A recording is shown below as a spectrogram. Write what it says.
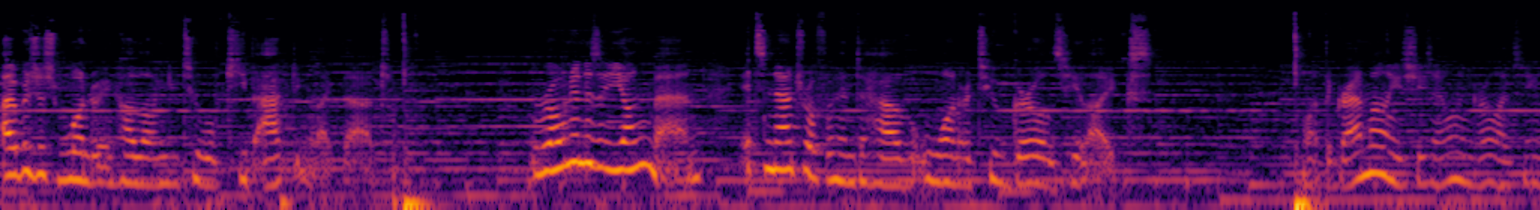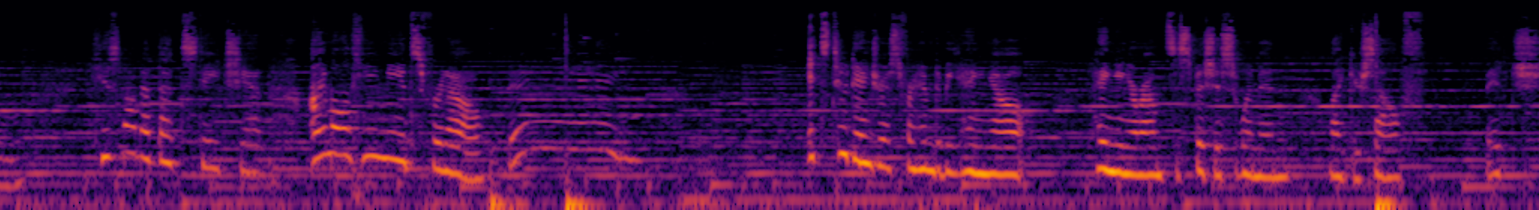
I was just wondering how long you two will keep acting like that. Ronan is a young man. It's natural for him to have one or two girls he likes. What, the grandma? She's the only girl I've seen. He's not at that stage yet. I'm all he needs for now. Dang. It's too dangerous for him to be hanging out, hanging around suspicious women like yourself, bitch.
